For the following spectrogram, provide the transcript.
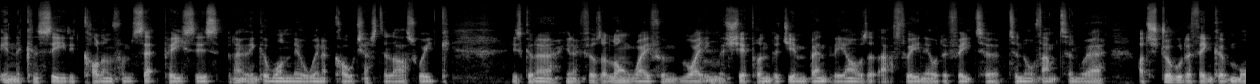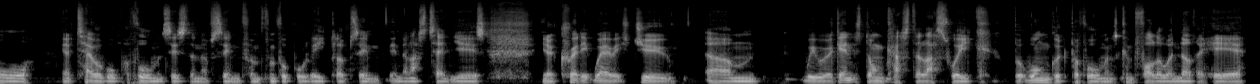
in the conceded column from set pieces. I don't think a 1 0 win at Colchester last week he's going to, you know, feels a long way from righting the ship under Jim Bentley. I was at that 3 0 defeat to, to Northampton where I'd struggle to think of more you know, terrible performances than I've seen from, from football league clubs in, in the last 10 years. You know, credit where it's due. Um, we were against Doncaster last week, but one good performance can follow another here.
